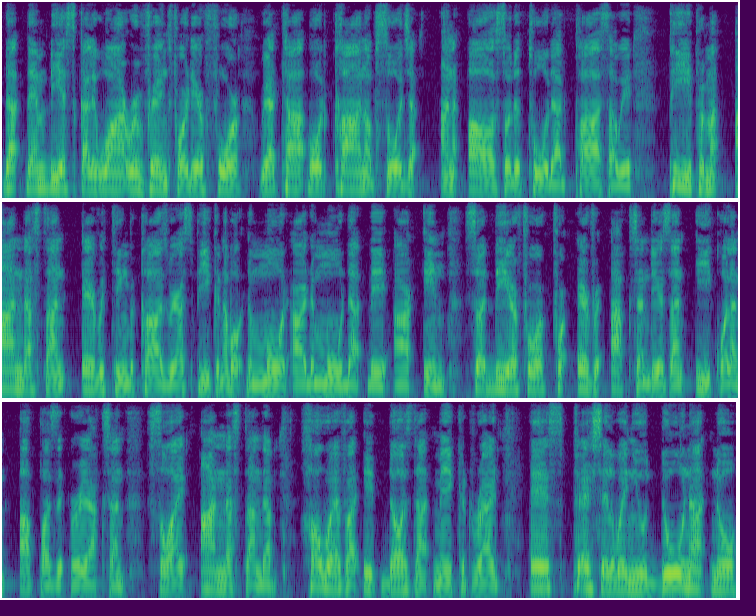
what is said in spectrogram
that them basically want revenge for their four, we are talking about Khan up soldier and also the two that pass away. People may understand everything because we are speaking about the mode or the mood that they are in. So therefore, for every action, there's an equal and opposite reaction. So I understand that. However, it does not make it right, especially when you do not know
